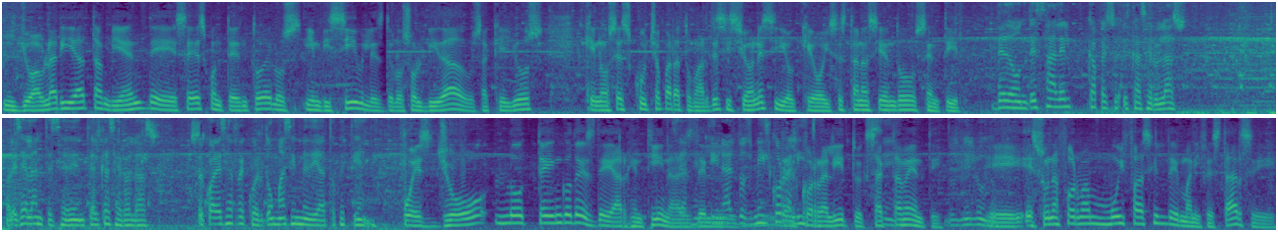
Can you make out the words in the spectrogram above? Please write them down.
y yo hablaría también de ese descontento de los invisibles, de los olvidados, aquellos que no se escucha para tomar decisiones y que hoy se están haciendo sentir. ¿De dónde sale el, el cacerolazo? ¿Cuál es el antecedente del cacerolazo? ¿Usted cuál es el recuerdo más inmediato que tiene? Pues yo lo tengo desde Argentina, desde, Argentina, el, 2000 Corralito. Del corralito, exactamente. Sí, 2001. Eh, es una forma muy fácil de manifestarse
